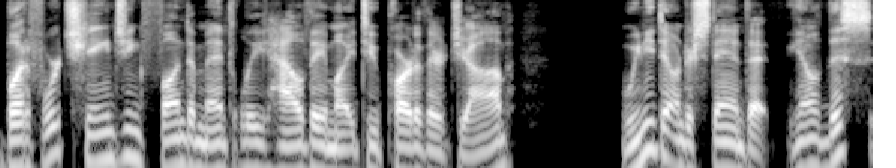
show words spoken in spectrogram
But if we're changing fundamentally how they might do part of their job, we need to understand that, you know, this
